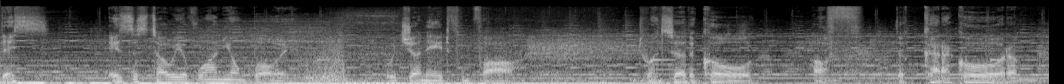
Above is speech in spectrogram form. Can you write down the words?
This is the story of one young boy who journeyed from far to answer the call of the Karakoram.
